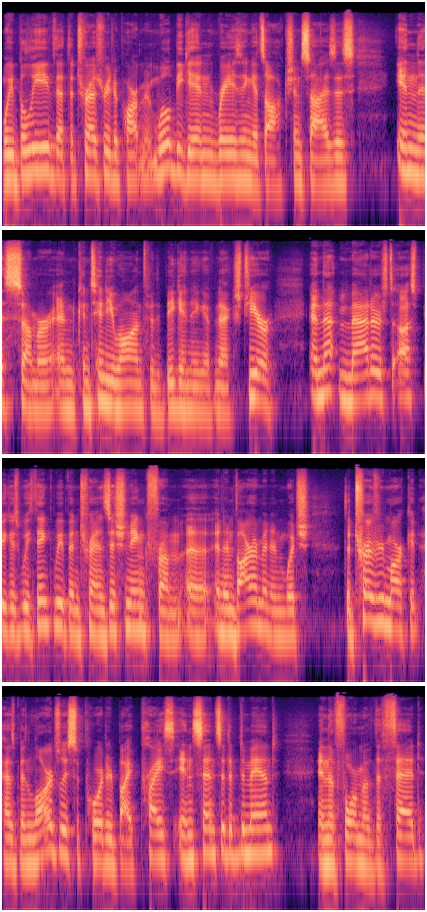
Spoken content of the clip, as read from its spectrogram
We believe that the Treasury Department will begin raising its auction sizes in this summer and continue on through the beginning of next year. And that matters to us because we think we've been transitioning from a, uh, an environment in which the Treasury market has been largely supported by price insensitive demand in the form of the Fed,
